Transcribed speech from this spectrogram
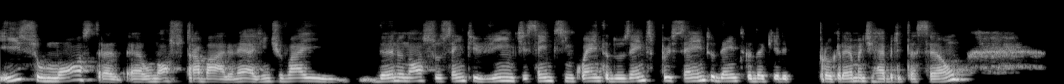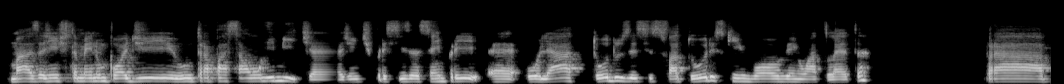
isso mostra é, o nosso trabalho, né? A gente vai dando nosso 120, 150, 200% dentro daquele programa de reabilitação, mas a gente também não pode ultrapassar um limite. A gente precisa sempre é, olhar todos esses fatores que envolvem o atleta para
